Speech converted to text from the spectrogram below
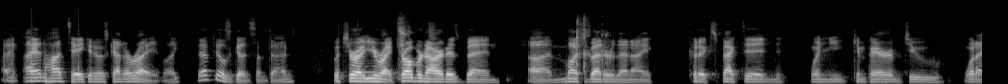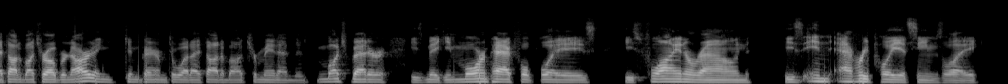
I, I had a hot take and it was kind of right. Like that feels good sometimes. But you're right. You're right. Terrel Bernard has been uh, much better than I could expected when you compare him to what I thought about Terrel Bernard and compare him to what I thought about Tremaine Edmunds. Much better. He's making more impactful plays. He's flying around. He's in every play, it seems like.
